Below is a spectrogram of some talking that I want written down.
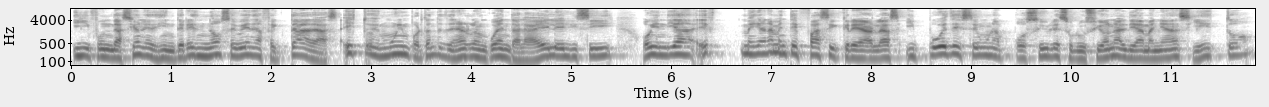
y fundaciones de interés no se ven afectadas. Esto es muy importante tenerlo en cuenta, la LLC hoy en día es medianamente fácil crearlas y puede ser una posible solución al día de mañana si esto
